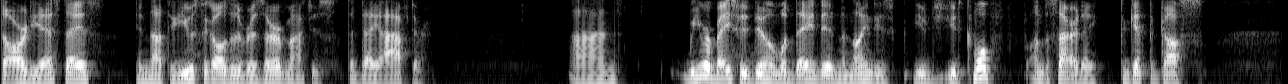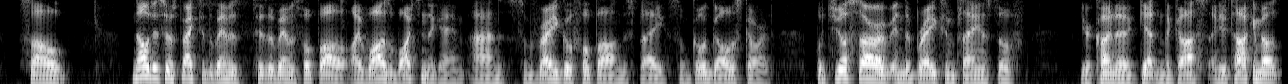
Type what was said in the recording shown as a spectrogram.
the RDS days in that they used to go to the reserve matches the day after. And we were basically doing what they did in the 90s. You'd, you'd come up on the Saturday to get the goss. So, no disrespect to the women's to the women's football. I was watching the game and some very good football on display, some good goals scored. But just sort of in the breaks and playing stuff, you're kind of getting the goss, and you're talking about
